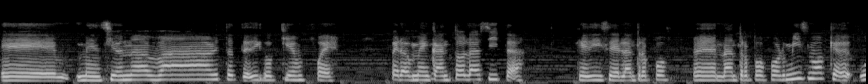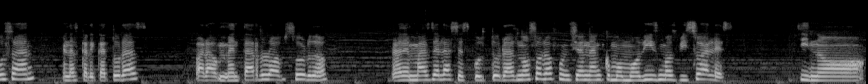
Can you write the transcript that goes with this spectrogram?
eh, mencionaba, ahorita te digo quién fue, pero me encantó la cita que dice el, antropo, el antropoformismo que usan en las caricaturas para aumentar lo absurdo, además de las esculturas, no solo funcionan como modismos visuales, sino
